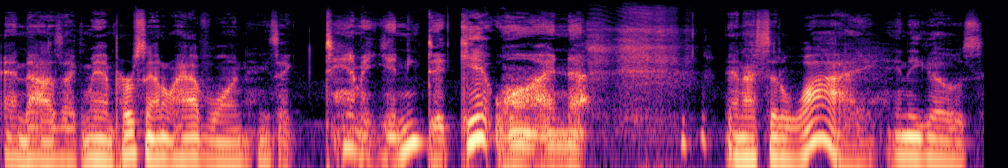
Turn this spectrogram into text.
And I was like, "Man, personally, I don't have one." And he's like, "Damn it, you need to get one." and I said, "Why?" And he goes,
